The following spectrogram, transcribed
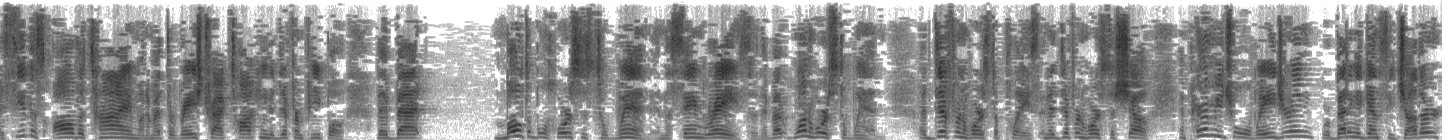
I see this all the time when I'm at the racetrack talking to different people. They bet multiple horses to win in the same race, or they bet one horse to win, a different horse to place, and a different horse to show. And parimutuel wagering, we're betting against each other.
